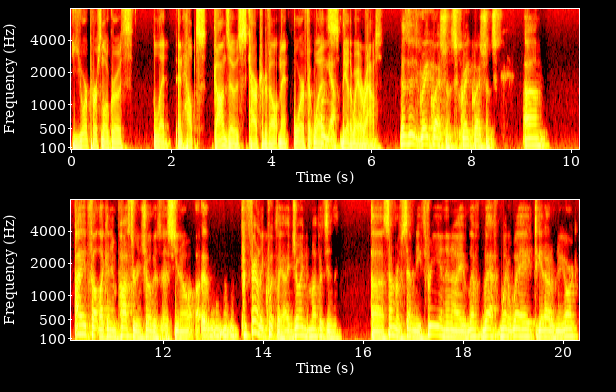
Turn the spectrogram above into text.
your personal growth led and helped Gonzo's character development, or if it was oh, yeah. the other way around. This is great questions. Great questions. Um, I felt like an imposter in show business. You know, uh, fairly quickly. I joined the Muppets in uh, summer of '73, and then I left, left, went away to get out of New York,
